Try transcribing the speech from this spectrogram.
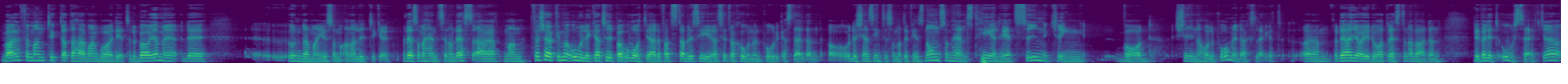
Varför man tyckte att det här var en bra idé till att börja med det undrar man ju som analytiker. Och det som har hänt sedan dess är att man försöker med olika typer av åtgärder för att stabilisera situationen på olika ställen. Och det känns inte som att det finns någon som helst helhetssyn kring vad Kina håller på med i dagsläget. Ehm, och det här gör ju då att resten av världen blir väldigt osäkra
